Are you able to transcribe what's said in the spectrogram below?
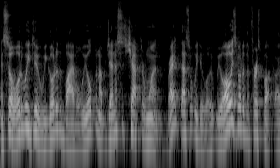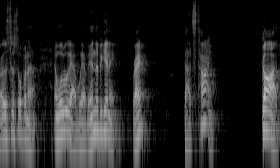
And so, what do we do? We go to the Bible, we open up Genesis chapter 1, right? That's what we do. We always go to the first book. Let's just open it up. And what do we have? We have in the beginning, right? That's time. God,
